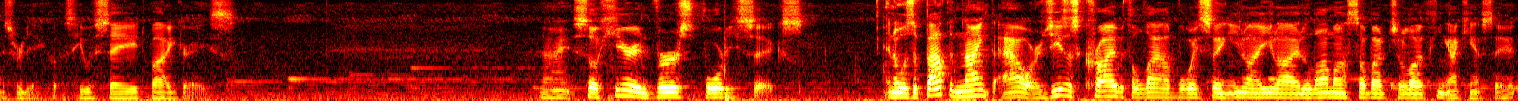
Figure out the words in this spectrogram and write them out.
That's ridiculous. He was saved by grace. Alright, so here in verse 46. And it was about the ninth hour. Jesus cried with a loud voice, saying, Eli, Eli, lama sabachthani. I can't say it.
